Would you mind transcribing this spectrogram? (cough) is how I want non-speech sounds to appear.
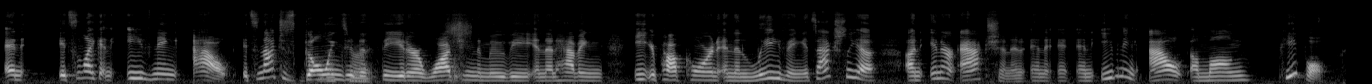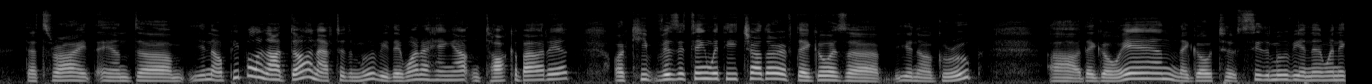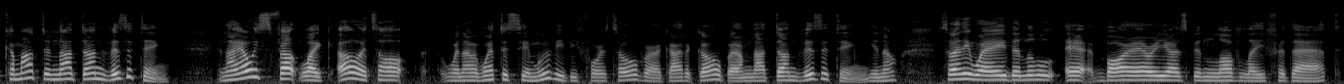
an it's like an evening out. It's not just going That's to right. the theater, watching the movie, and then having eat your popcorn and then leaving. It's actually a an interaction and an, an evening out among people. That's right. And, um, you know, people are not done after the movie. They want to hang out and talk about it or keep visiting with each other if they go as a, you know, group. Uh, they go in, they go to see the movie, and then when they come out, they're not done visiting. And I always felt like, oh, it's all, when I went to see a movie before it's over, I got to go, but I'm not done visiting, you know? So, anyway, the little bar area has been lovely for that.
